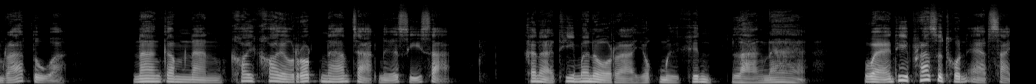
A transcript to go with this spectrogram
ำระตัว นางกำนันค่อยๆรดน้ำจากเหนือศีรษะ ขณะที่มโนรายกมือขึ้นล้างหน้า แหวนที่พระสุทนแอบใส่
